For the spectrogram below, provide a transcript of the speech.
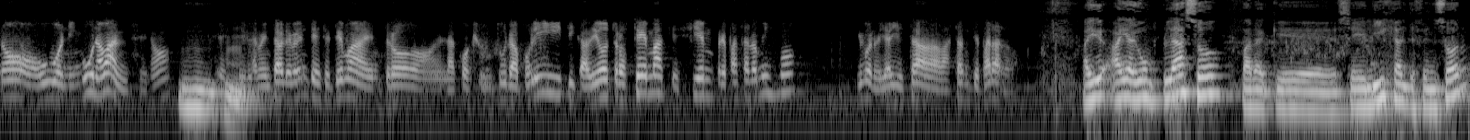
no hubo ningún avance, ¿no? Este, lamentablemente este tema entró en la coyuntura política de otros temas que siempre pasa lo mismo y bueno, y ahí está bastante parado. ¿Hay, ¿Hay algún plazo para que se elija el defensor?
